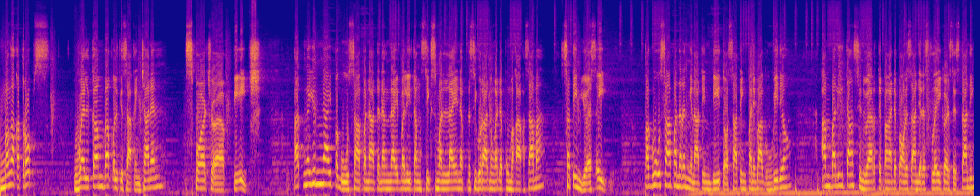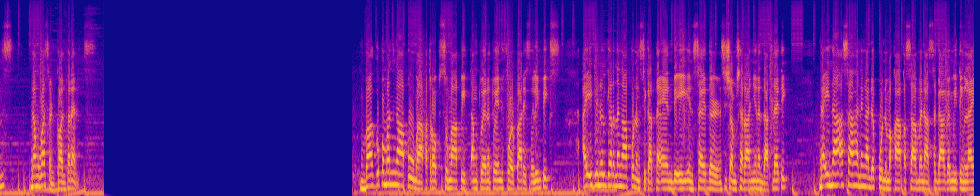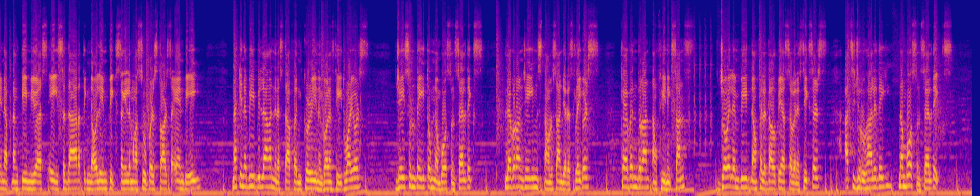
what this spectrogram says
Mga katrops, welcome back ulit sa aking channel, Sports Rock PH. At ngayon nga ay pag-uusapan natin ang naibalitang 6-man lineup na siguradong ada pong makakasama sa Team USA. Pag-uusapan na rin nga natin dito sa ating panibagong video, ang balitang sinuwerte pa nga na po ang Los Angeles Lakers sa standings ng Western Conference. Bago pa man nga po mga katrop sumapit ang 2024 Paris Olympics, ay ibinulgar na nga po ng sikat na NBA insider si Sham Charania ng The Athletic na inaasahan na nga na po na makakasama na sa gagamiting lineup ng Team USA sa darating na Olympics ng ilang mga superstars sa NBA na kinabibilangan nila Stephen Curry ng Golden State Warriors, Jason Tatum ng Boston Celtics, LeBron James ng Los Angeles Lakers, Kevin Durant ng Phoenix Suns, Joel Embiid ng Philadelphia 76ers at si Jrue Holiday ng Boston Celtics.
